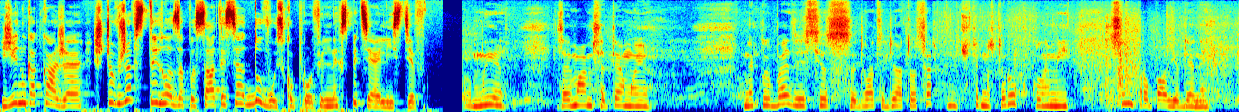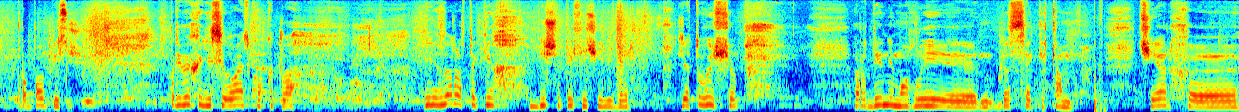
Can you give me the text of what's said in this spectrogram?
Жінка каже, що вже встигла записатися до вузькопрофільних спеціалістів. Ми займаємося темою зниклих безвісті з 29 серпня 2014 року, коли мій син пропав єдиний, пропав після при виході Сіловецького котла. І зараз таких більше тисячі людей. Для того, щоб родини могли е, без всяких там черг е,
